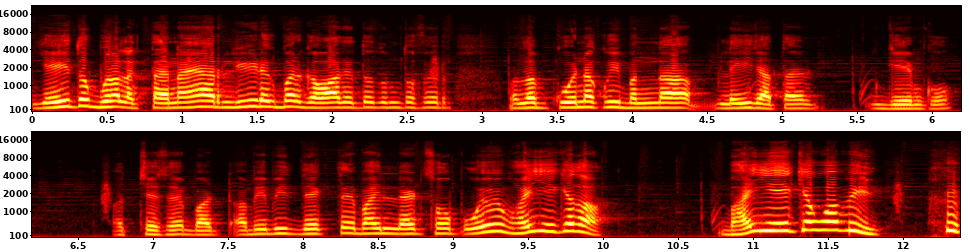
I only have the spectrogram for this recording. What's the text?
यही तो बुरा लगता है ना यार। लीड एक बार गवा देते हो तुम तो फिर मतलब कोई ना कोई बंदा ले ही जाता है गेम को अच्छे से। बट अभी भी देखते हैं भाई लेट्स होप ओए भाई ये क्या था? भाई ये क्या हुआ अभी?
